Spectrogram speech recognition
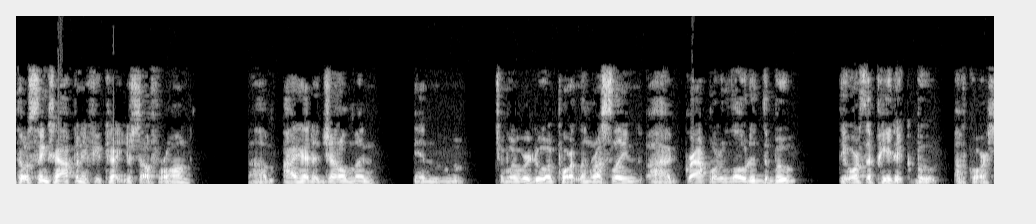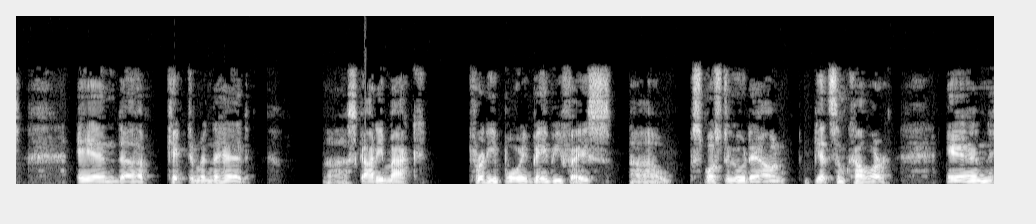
those things happen if you cut yourself wrong. Um, I had a gentleman in when we were doing Portland wrestling, uh, grappler loaded the boot, the orthopedic boot, of course, and uh, kicked him in the head. Uh, Scotty Mack, pretty boy, baby face, uh, supposed to go down, get some color, and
